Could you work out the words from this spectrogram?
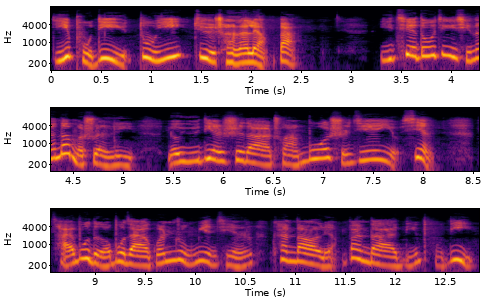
迪普蒂杜伊锯成了两半。一切都进行的那么顺利，由于电视的传播时间有限，才不得不在观众面前看到两半的迪普蒂。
